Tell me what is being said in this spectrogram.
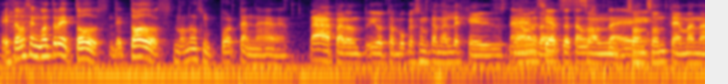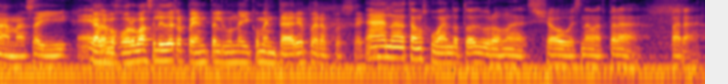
Estamos en contra de todos, de todos, no nos importa nada. Ah, pero digo, tampoco es un canal de hate. no, es cierto, son, eh, son, son, temas nada más ahí. Eh, que a lo mejor va a salir de repente algún ahí comentario, pero pues... Ah, no, estamos jugando, todo es broma, es show, es nada más para, para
